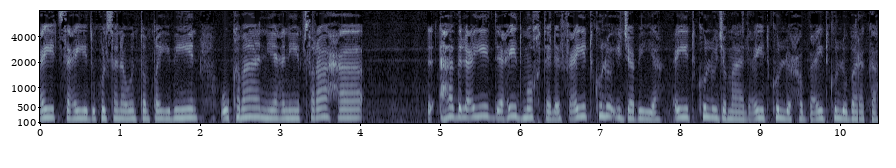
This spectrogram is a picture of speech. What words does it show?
عيد سعيد وكل سنة وأنتم طيبين. وكمان يعني بصراحة هذا العيد عيد مختلف عيد كله إيجابية عيد كله جمال عيد كله حب عيد كله بركة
